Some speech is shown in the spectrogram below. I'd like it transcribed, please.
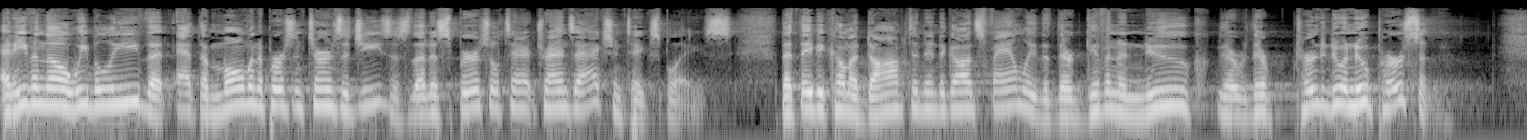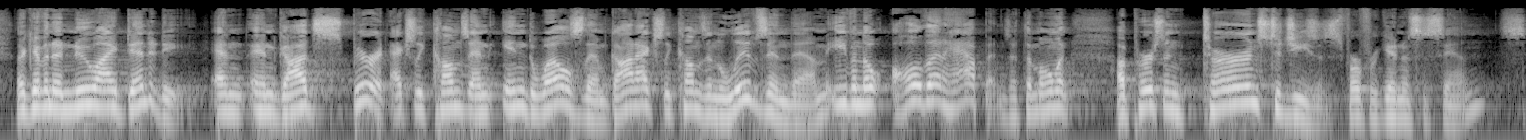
And even though we believe that at the moment a person turns to Jesus, that a spiritual ta- transaction takes place, that they become adopted into God's family, that they're given a new, they're, they're turned into a new person. They're given a new identity. And, and God's Spirit actually comes and indwells them. God actually comes and lives in them, even though all that happens at the moment a person turns to Jesus for forgiveness of sins.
